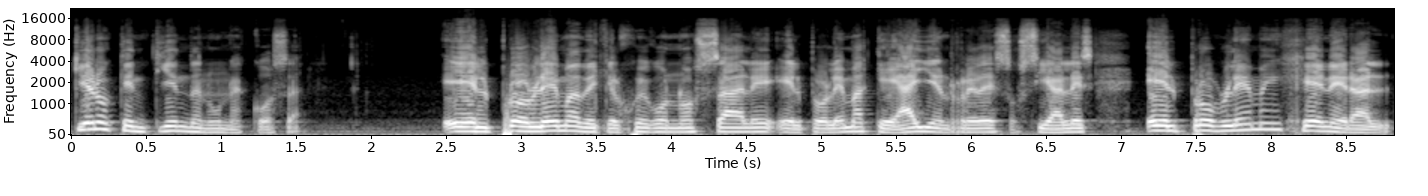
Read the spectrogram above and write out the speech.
quiero que entiendan una cosa. El problema de que el juego no sale, el problema que hay en redes sociales, el problema en general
